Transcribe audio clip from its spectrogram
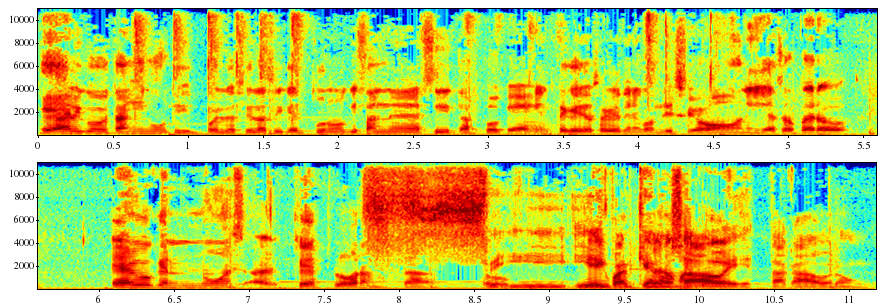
Es algo tan inútil, por decirlo así, que tú no quizás necesitas, porque hay gente que yo sé que tiene condiciones y eso, pero es algo que no es que exploran. O sea, so- Sí, y, y para el que Pero no sabe, está cabrón.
